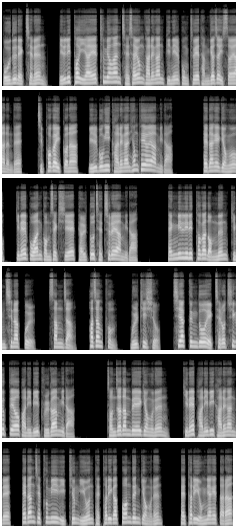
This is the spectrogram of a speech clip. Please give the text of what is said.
모든 액체는 1리터 이하의 투명한 재사용 가능한 비닐 봉투에 담겨져 있어야 하는데 지퍼가 있거나 밀봉이 가능한 형태여야 합니다. 해당의 경우 기내 보안 검색 시에 별도 제출해야 합니다. 100ml가 넘는 김치나 꿀, 쌈장, 화장품, 물티슈, 치약 등도 액체로 취급되어 반입이 불가합니다. 전자담배의 경우는 기내 반입이 가능한데 해당 제품이 리튬 이온 배터리가 포함된 경우는 배터리 용량에 따라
